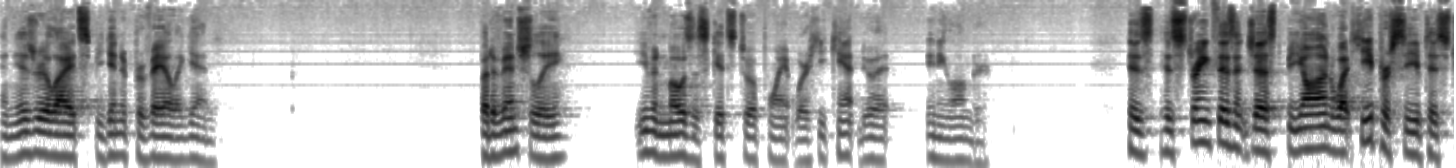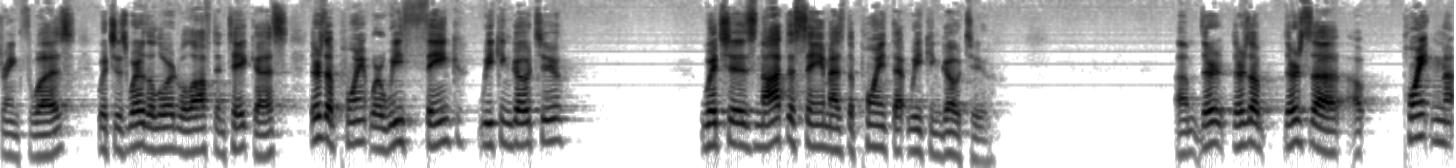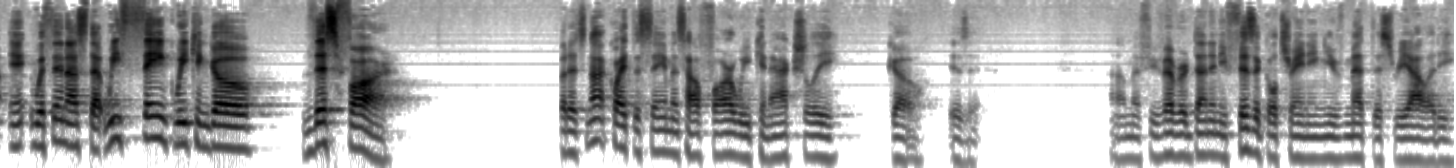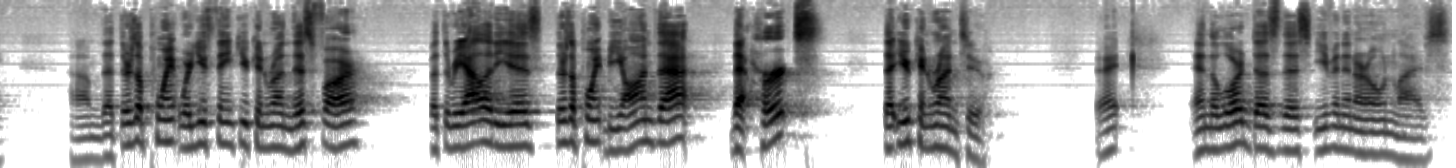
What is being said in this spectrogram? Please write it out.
and the Israelites begin to prevail again. But eventually, even Moses gets to a point where he can't do it any longer. His, his strength isn't just beyond what he perceived his strength was, which is where the Lord will often take us. There's a point where we think we can go to, which is not the same as the point that we can go to. Um, there, there's a, there's a, a point in, within us that we think we can go this far but it's not quite the same as how far we can actually go, is it? Um, if you've ever done any physical training, you've met this reality. Um, that there's a point where you think you can run this far, but the reality is there's a point beyond that that hurts that you can run to. Right? And the Lord does this even in our own lives.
